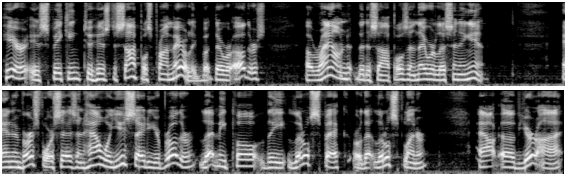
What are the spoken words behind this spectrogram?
here is speaking to his disciples primarily, but there were others around the disciples and they were listening in. And in verse 4 says, And how will you say to your brother, Let me pull the little speck or that little splinter out of your eye,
